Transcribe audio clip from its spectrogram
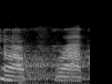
Oh, crap.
